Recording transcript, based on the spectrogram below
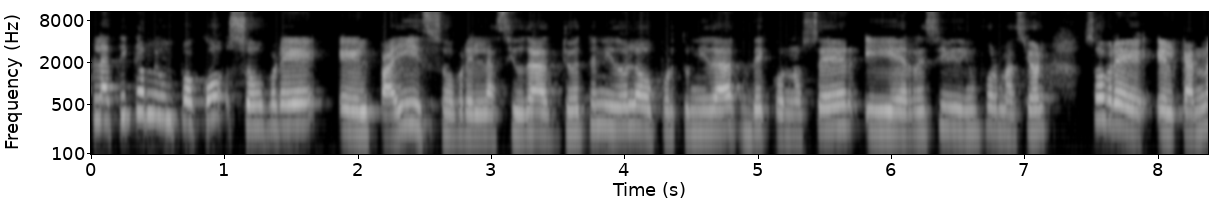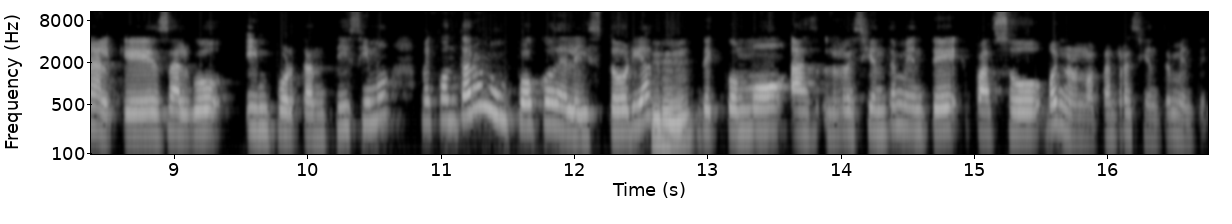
platícame un poco sobre el país, sobre la ciudad. Yo he tenido la oportunidad de conocer y he recibido información sobre el canal, que es algo importantísimo. Me contaron un poco de la historia, de cómo recientemente pasó, bueno, no tan recientemente,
